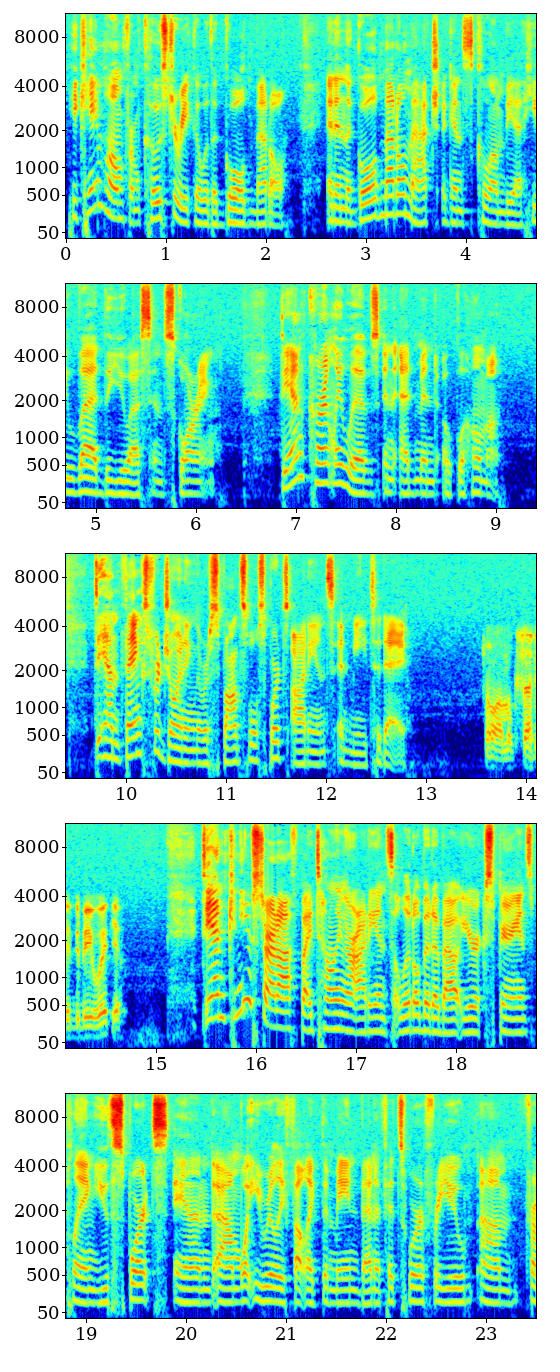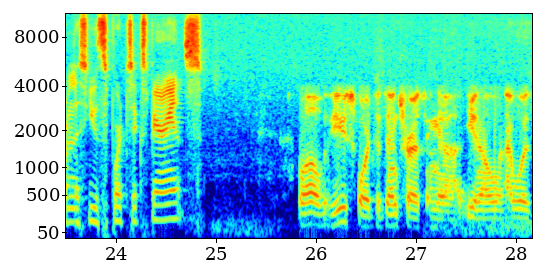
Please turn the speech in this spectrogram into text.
He came home from Costa Rica with a gold medal, and in the gold medal match against Colombia, he led the U.S. in scoring. Dan currently lives in Edmond, Oklahoma. Dan, thanks for joining the Responsible Sports audience and me today. Oh, I'm excited to be with you. Dan, can you start off by telling our audience a little bit about your experience playing youth sports and um, what you really felt like the main benefits were for you um, from this youth sports experience? Well, with youth sports, it's interesting. Uh, you know, when I was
